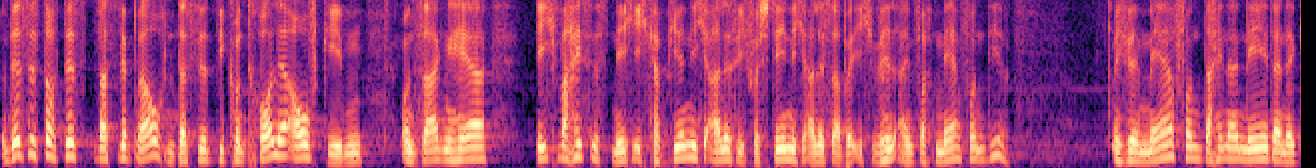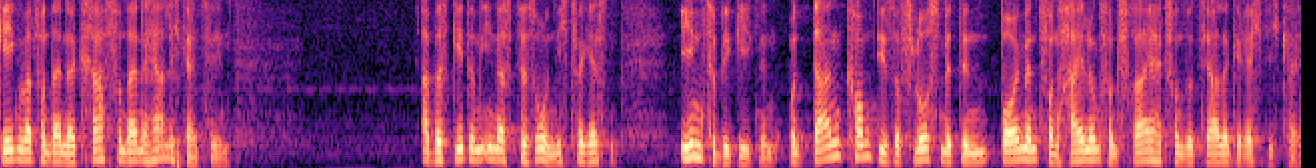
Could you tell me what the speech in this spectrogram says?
Und das ist doch das, was wir brauchen, dass wir die Kontrolle aufgeben und sagen, Herr, ich weiß es nicht, ich kapiere nicht alles, ich verstehe nicht alles, aber ich will einfach mehr von dir. Ich will mehr von deiner Nähe, deiner Gegenwart, von deiner Kraft, von deiner Herrlichkeit sehen. Aber es geht um ihn als Person, nicht vergessen, ihm zu begegnen. Und dann kommt dieser Fluss mit den Bäumen von Heilung, von Freiheit, von sozialer Gerechtigkeit.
